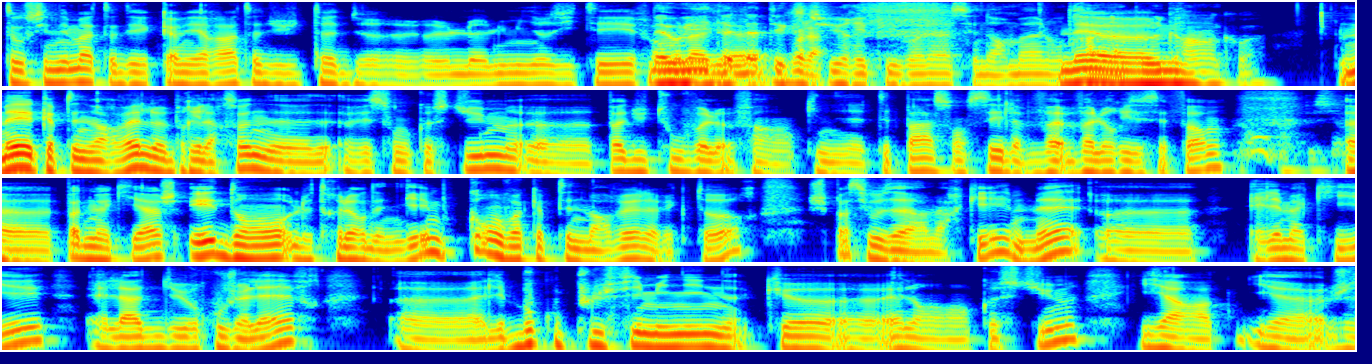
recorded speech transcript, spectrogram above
t'as au cinéma, t'as des caméras, t'as du, t'as de la luminosité, Mais voilà, oui, t'as de la voilà. texture et puis voilà, c'est normal. On travaille un peu le euh, grain, quoi. Mais Captain Marvel, Brie Larson euh, avait son costume, euh, pas du tout, enfin, qui n'était pas censé la va- valoriser ses formes, euh, pas de maquillage. Et dans le trailer d'Endgame, quand on voit Captain Marvel avec Thor, je sais pas si vous avez remarqué, mais euh, elle est maquillée, elle a du rouge à lèvres, elle est beaucoup plus féminine que elle en costume. Il y a, il y a, je,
